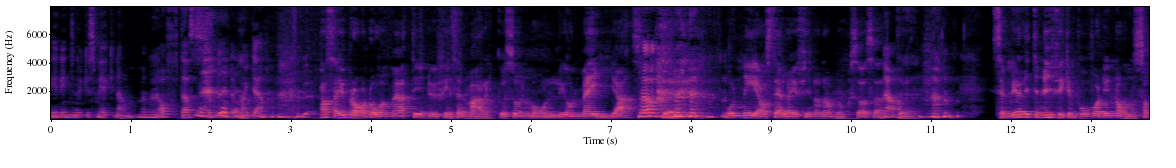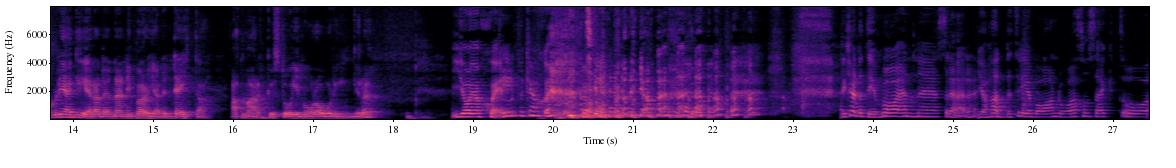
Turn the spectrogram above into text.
är det inte mycket smeknamn. Men oftast så blir det Maggan. Passar ju bra då med att det nu finns en Marcus och en Molly och en Meja. Så Ja. att, eh, och Nea och Stella är fina namn också. Så att, Ja. eh, sen blir jag lite nyfiken på, var det någon som reagerade när ni började dejta? Att Marcus då är några år yngre? Ja, jag själv kanske. Det är klart att det var en eh, sådär, jag hade tre barn då som sagt och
